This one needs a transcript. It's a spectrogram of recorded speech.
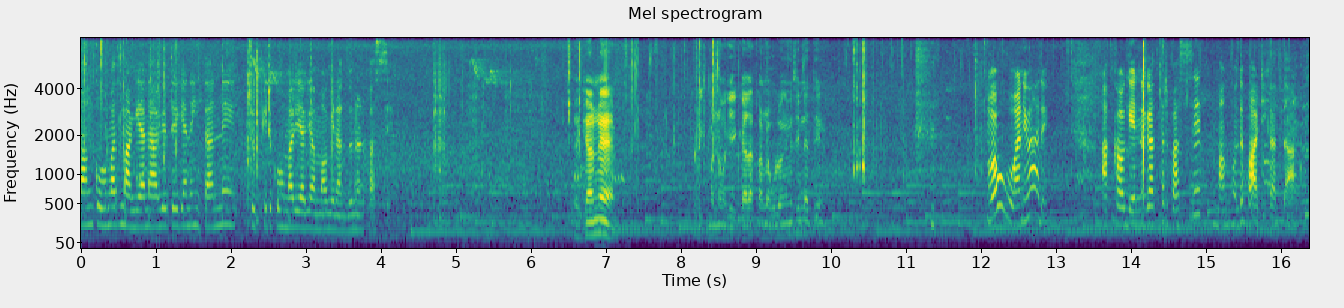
මං කොහොමත් මගේ අනාගතය ගැන හිතන්නේ චුක්කිට කොහොම හරි යාගේ අම්මව ගෙනත් දුන්නාට පස්සේ. ඒ කියන්නේ පිටික්මන්න මගේ එකලා කන්න පුළුවන් ඉන්න සින්න නැති ඔව් අනිවාර්යෙන්. අක්කව ගෙන්න ගත්තට පස්සේ මං හොඳ පාටි එකක් දානවා.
